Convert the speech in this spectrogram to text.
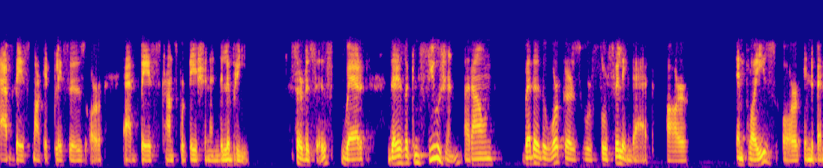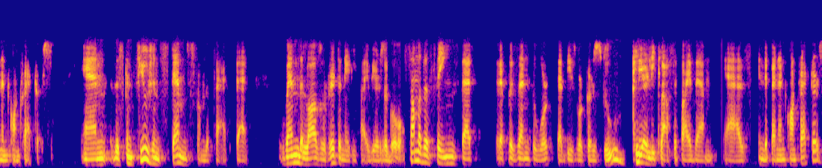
app based marketplaces or app based transportation and delivery services, where there is a confusion around whether the workers who are fulfilling that are employees or independent contractors. And this confusion stems from the fact that when the laws were written 85 years ago, some of the things that represent the work that these workers do clearly classify them as independent contractors.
